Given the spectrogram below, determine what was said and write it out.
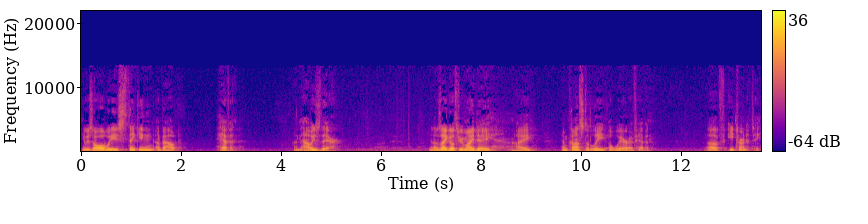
He was always thinking about heaven. And now he's there. You know, as I go through my day, I am constantly aware of heaven, of eternity.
